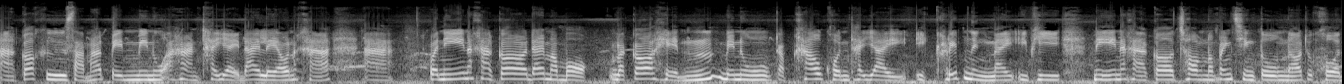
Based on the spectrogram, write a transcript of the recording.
อ่าก็คือสามารถเป็นเมนูอาหารไทยใหญ่ได้แล้วนะคะอ่าวันนี้นะคะก็ได้มาบอกแล้วก็เห็นเมนูกับข้าวคนไทยใหญ่อีกคลิปหนึ่งใน EP นี้นะคะ ก็ช่องน้องแป้งชียงตุงเนาะทุกคน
